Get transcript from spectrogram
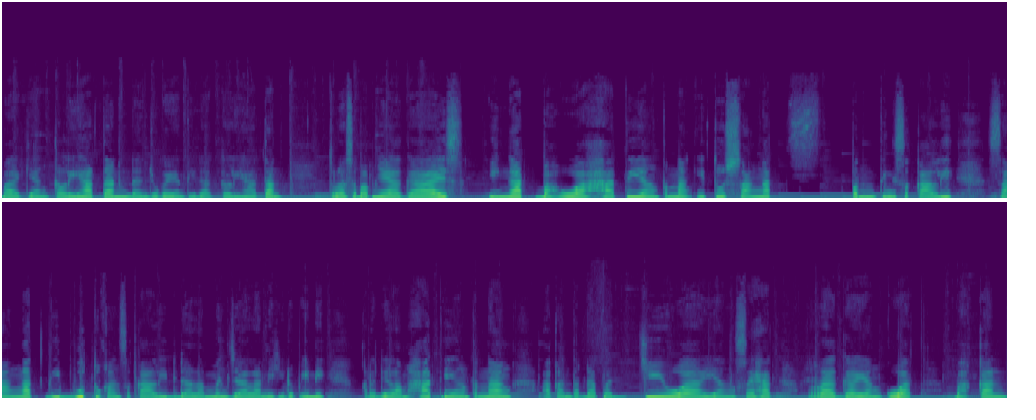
baik yang kelihatan dan juga yang tidak kelihatan. Itulah sebabnya ya guys, ingat bahwa hati yang tenang itu sangat penting sekali, sangat dibutuhkan sekali di dalam menjalani hidup ini. Karena di dalam hati yang tenang akan terdapat jiwa yang sehat, raga yang kuat, bahkan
